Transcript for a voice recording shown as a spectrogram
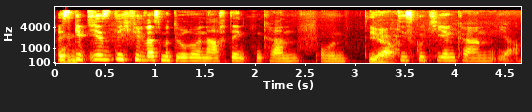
Es gibt irrsinnig viel, was man darüber nachdenken kann und Ja. diskutieren kann. Ja.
